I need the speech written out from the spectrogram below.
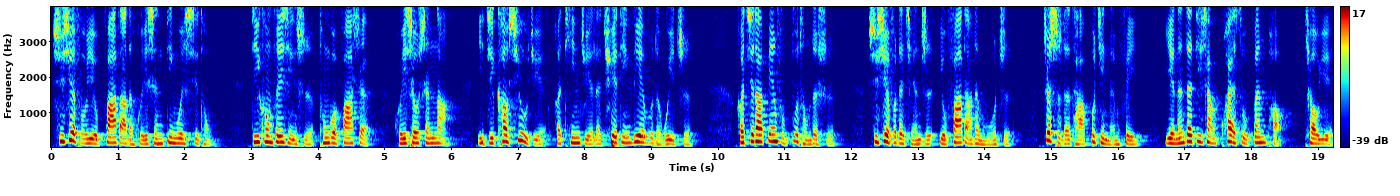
吸血蝠有发达的回声定位系统，低空飞行时通过发射、回收声呐，以及靠嗅觉和听觉来确定猎物的位置。和其他蝙蝠不同的是，吸血蝠的前肢有发达的拇指，这使得它不仅能飞，也能在地上快速奔跑。跳跃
